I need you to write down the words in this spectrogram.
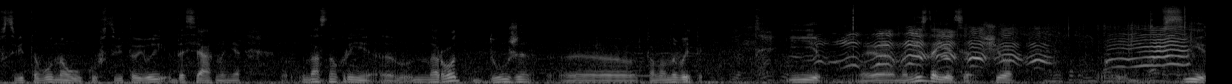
в світову науку, в світові досягнення. У нас на Україні е, народ дуже е, талановитий. І е, мені здається, що всі,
